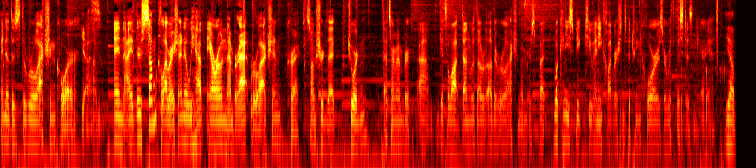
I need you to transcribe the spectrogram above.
I know there's the Rural Action Corps. Yes. Um, and I, there's some collaboration. I know we have our own member at Rural Action. Correct. So I'm sure that Jordan, that's our member, um, gets a lot done with our other Rural Action members. But what can you speak to any collaborations between corps or with vistas in the area? Yep.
